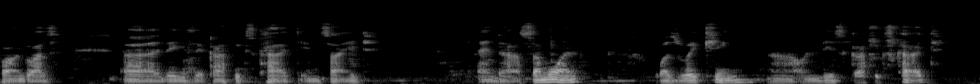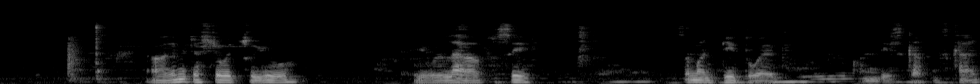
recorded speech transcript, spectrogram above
found was uh, there is a graphics card inside. And uh, someone was working uh, on this graphics card. Uh, let me just show it to you. You will love to see? Someone did work on this graphics card.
